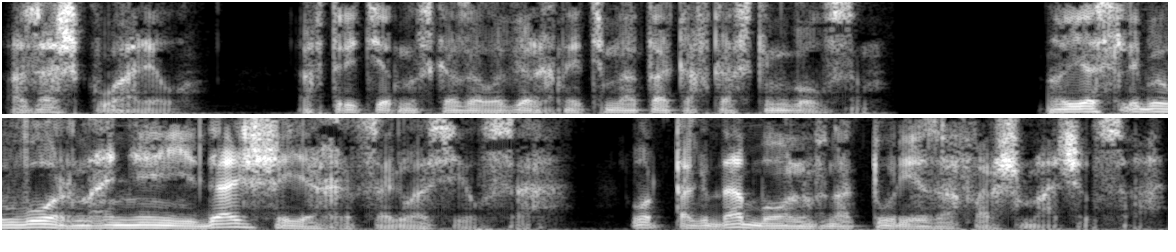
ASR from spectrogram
а зашкварил», — авторитетно сказала верхняя темнота кавказским голосом. «Но если бы вор на ней и дальше ехать согласился, вот тогда бы он в натуре зафаршмачился,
